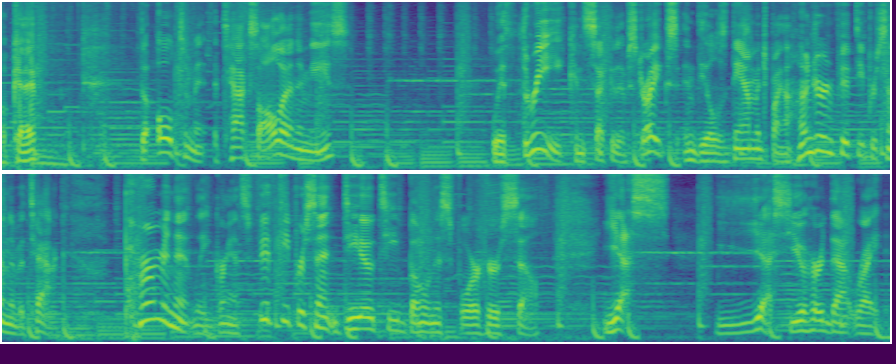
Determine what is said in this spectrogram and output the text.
okay? The ultimate attacks all enemies with three consecutive strikes and deals damage by 150% of attack. Permanently grants 50% DOT bonus for herself. Yes, yes, you heard that right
